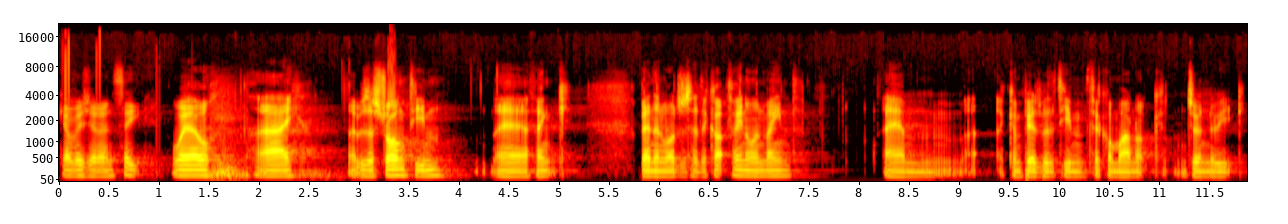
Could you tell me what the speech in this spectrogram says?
Give us your insight. Well, aye, it was a strong team. Uh, I think Brendan Rodgers had the cup final in mind. Um, compared with the team for Kilmarnock during the week,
